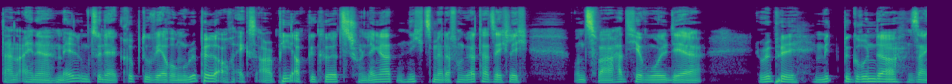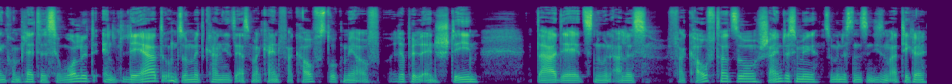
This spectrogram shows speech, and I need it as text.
Dann eine Meldung zu der Kryptowährung Ripple, auch XRP abgekürzt, schon länger nichts mehr davon gehört tatsächlich. Und zwar hat hier wohl der Ripple-Mitbegründer sein komplettes Wallet entleert und somit kann jetzt erstmal kein Verkaufsdruck mehr auf Ripple entstehen, da der jetzt nun alles verkauft hat, so scheint es mir zumindest in diesem Artikel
